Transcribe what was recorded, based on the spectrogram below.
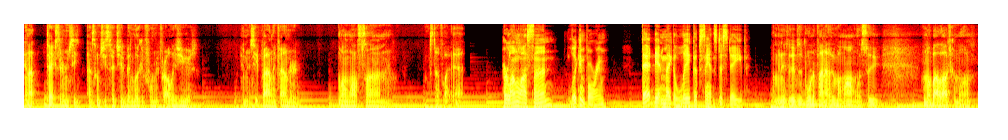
And I texted her, and she, that's when she said she had been looking for me for all these years. And that she finally found her long lost son and stuff like that. Her long lost son, looking for him, that didn't make a lick of sense to Steve. I mean, it, it was important to find out who my mom was, too, or my biological mom.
